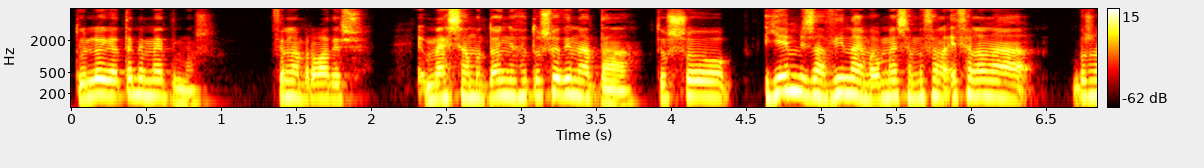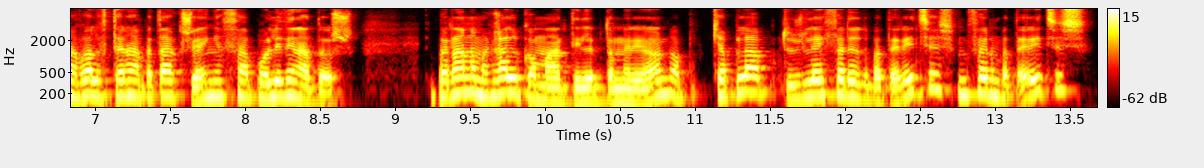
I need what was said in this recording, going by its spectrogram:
Του λέω γιατί είμαι έτοιμος. Θέλω να προβαδίσω. Μέσα μου το ένιωθα τόσο δυνατά, τόσο. Γέμιζα δύναμη μέσα μου. Ήθελα, ήθελα να, μπορώ να βγάλω φτερά να πετάξω. Ένιωθα πολύ δυνατός. Περνάω ένα μεγάλο κομμάτι λεπτομεριών και απλά τους λέει: Φέρετε το πατερίτσες, μου φέρνουν πατερίτσες,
